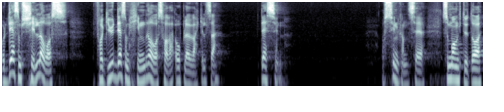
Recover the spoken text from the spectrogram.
Og det som skiller oss fra Gud, det som hindrer oss fra å oppleve vekkelse, det er synd. Og synd kan se så mangt ut. og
